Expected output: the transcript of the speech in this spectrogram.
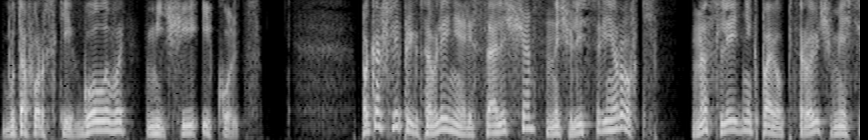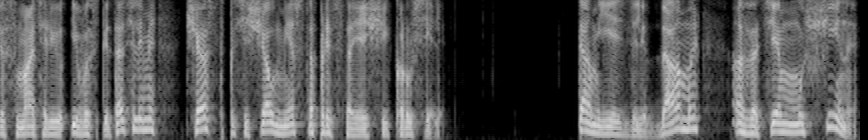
бутафорские головы, мечи и кольца. Пока шли приготовления аресталища, начались тренировки. Наследник Павел Петрович вместе с матерью и воспитателями часто посещал место предстоящей карусели. Там ездили дамы, а затем мужчины,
